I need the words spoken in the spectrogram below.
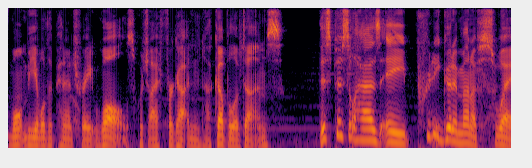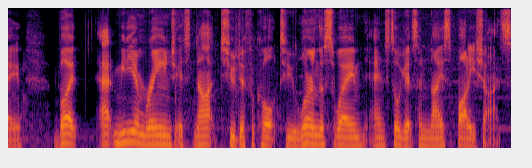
won't be able to penetrate walls, which I've forgotten a couple of times. This pistol has a pretty good amount of sway, but at medium range it's not too difficult to learn the sway and still get some nice body shots.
